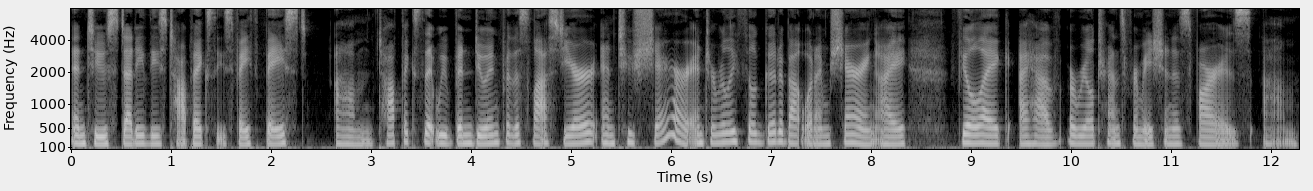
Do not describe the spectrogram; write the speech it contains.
and to study these topics, these faith based um, topics that we've been doing for this last year, and to share and to really feel good about what I'm sharing. I feel like I have a real transformation as far as um,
